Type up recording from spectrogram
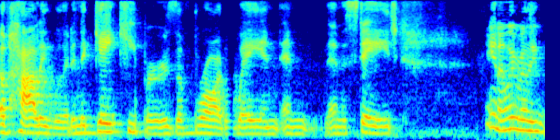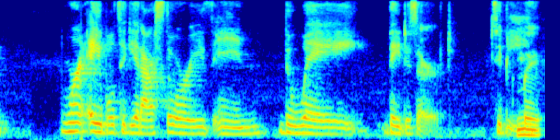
of Hollywood and the gatekeepers of Broadway and and and the stage, you know, we really weren't able to get our stories in the way they deserved to be. I mean,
